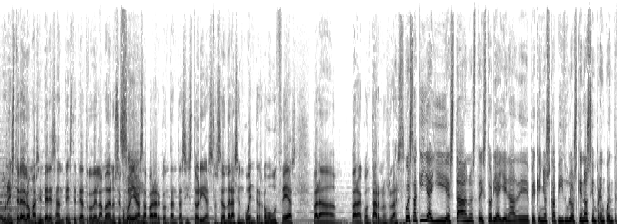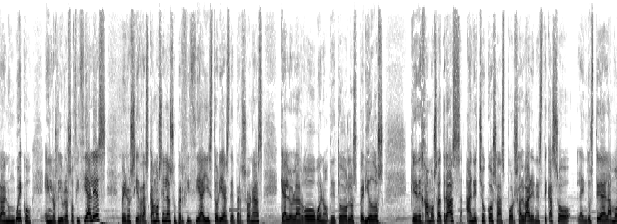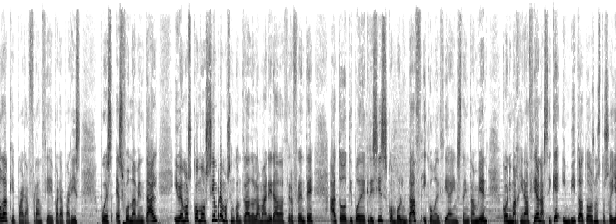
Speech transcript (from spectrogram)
Una historia de lo más interesante, este teatro de la moda. No sé cómo Sí. llegas a parar con tantas historias, no sé dónde las encuentras, cómo buceas para, para contárnoslas. Pues aquí y allí está nuestra historia llena de pequeños capítulos que no siempre encuentran un hueco en los libros oficiales, pero si rascamos en la superficie hay historias de personas que a lo largo, bueno, de todos los periodos que dejamos atrás han hecho cosas por salvar, en este caso, la industria de la moda, que para Francia y para París pues es fundamental y vemos cómo siempre hemos encontrado la manera de hacer frente a todo tipo de crisis con voluntad y como decía Einstein también con imaginación, así que invito a todos nuestros oyentes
